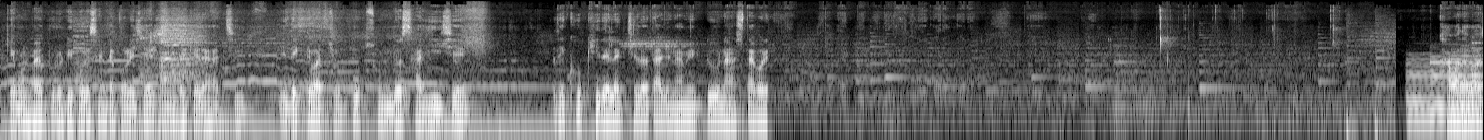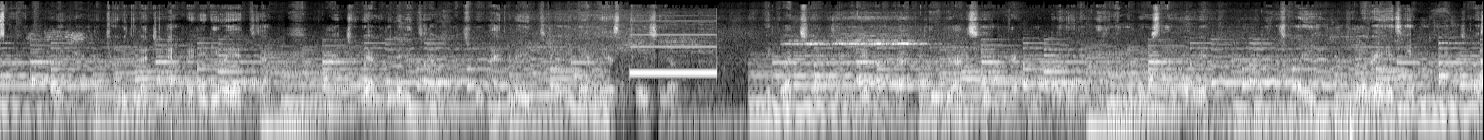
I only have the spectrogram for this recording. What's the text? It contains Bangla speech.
কেমনভাবে পুরো ডেকোরেশনটা করেছে তোমাদেরকে দেখাচ্ছি। এই দেখতে পাচ্ছ খুব সুন্দর সাজিয়েছে। তাতে খুব খিদে লাগছিল তার জন্য আমি একটু নাস্তা করে খাওয়া দাওয়া ছবি তোলার জন্য আমরা রেডি হয়ে যাচ্ছিলাম। ভাইয়ের ছবি আমি তুলে দিচ্ছিলাম, আমার ছবি ভাই তুলে দিচ্ছিল, এটাই আমাদের চলছিল দেখতে পাচ্ছ যে আমাদের কিউট লাগছে, আমরা একটু মুখ দেখে দিলাম এখানে আমার বোন করবে সবাই বড় হয়ে গেছে, সবাই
